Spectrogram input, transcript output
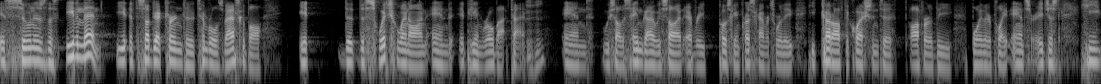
as soon as the even then, if the subject turned to Timberwolves basketball, it the the switch went on and it became robot time. Mm-hmm. And we saw the same guy we saw at every post game press conference where they he cut off the question to offer the boilerplate answer. It just he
